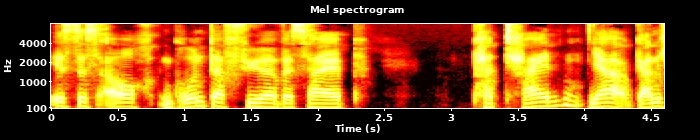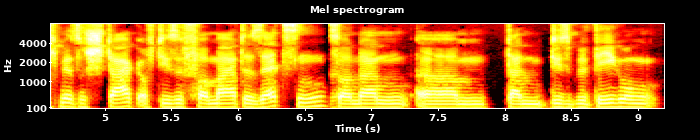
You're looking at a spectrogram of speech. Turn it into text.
ist es auch ein Grund dafür, weshalb Parteien ja gar nicht mehr so stark auf diese Formate setzen, sondern ähm, dann diese Bewegung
